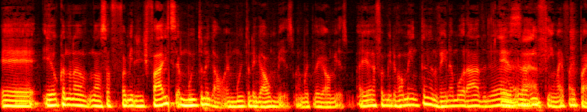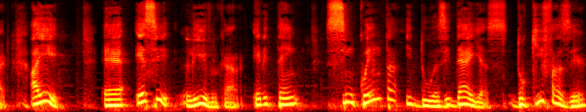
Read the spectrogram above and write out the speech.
É, eu, quando na nossa família a gente faz, é muito legal, é muito legal mesmo, é muito legal mesmo. Aí a família vai aumentando, vem namorado, né? enfim, mas faz parte. Aí, é, esse livro, cara, ele tem 52 ideias do que fazer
